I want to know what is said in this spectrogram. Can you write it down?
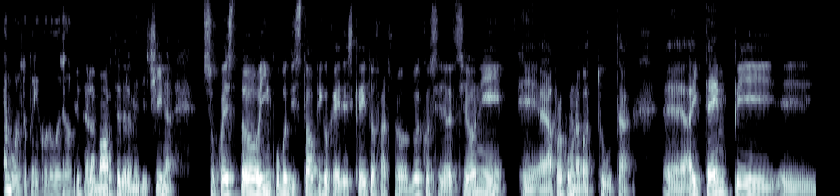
è molto pericoloso. È la morte della medicina. Su questo incubo distopico che hai descritto faccio due considerazioni e apro con una battuta. Eh, ai tempi, eh,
